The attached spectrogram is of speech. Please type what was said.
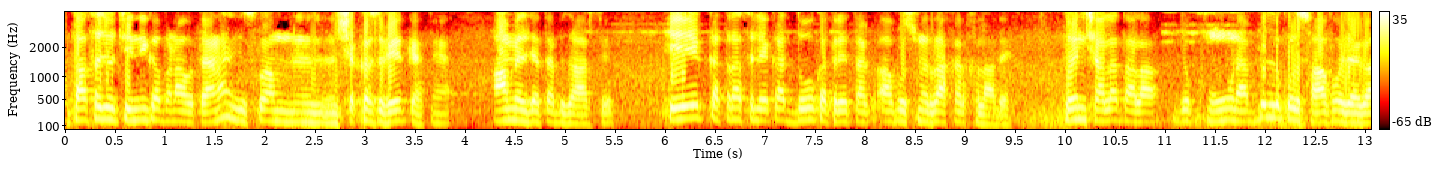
तासा जो चीनी का बना होता है ना, जिसको हम शक्कर सफ़ेद कहते हैं, आम मिल जाता है बाज़ार से। एक कतरा से लेकर दो कतरे तक आप उसमें रख कर खिला दें। तो इन ताला जो खून है बिल्कुल साफ़ हो जाएगा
